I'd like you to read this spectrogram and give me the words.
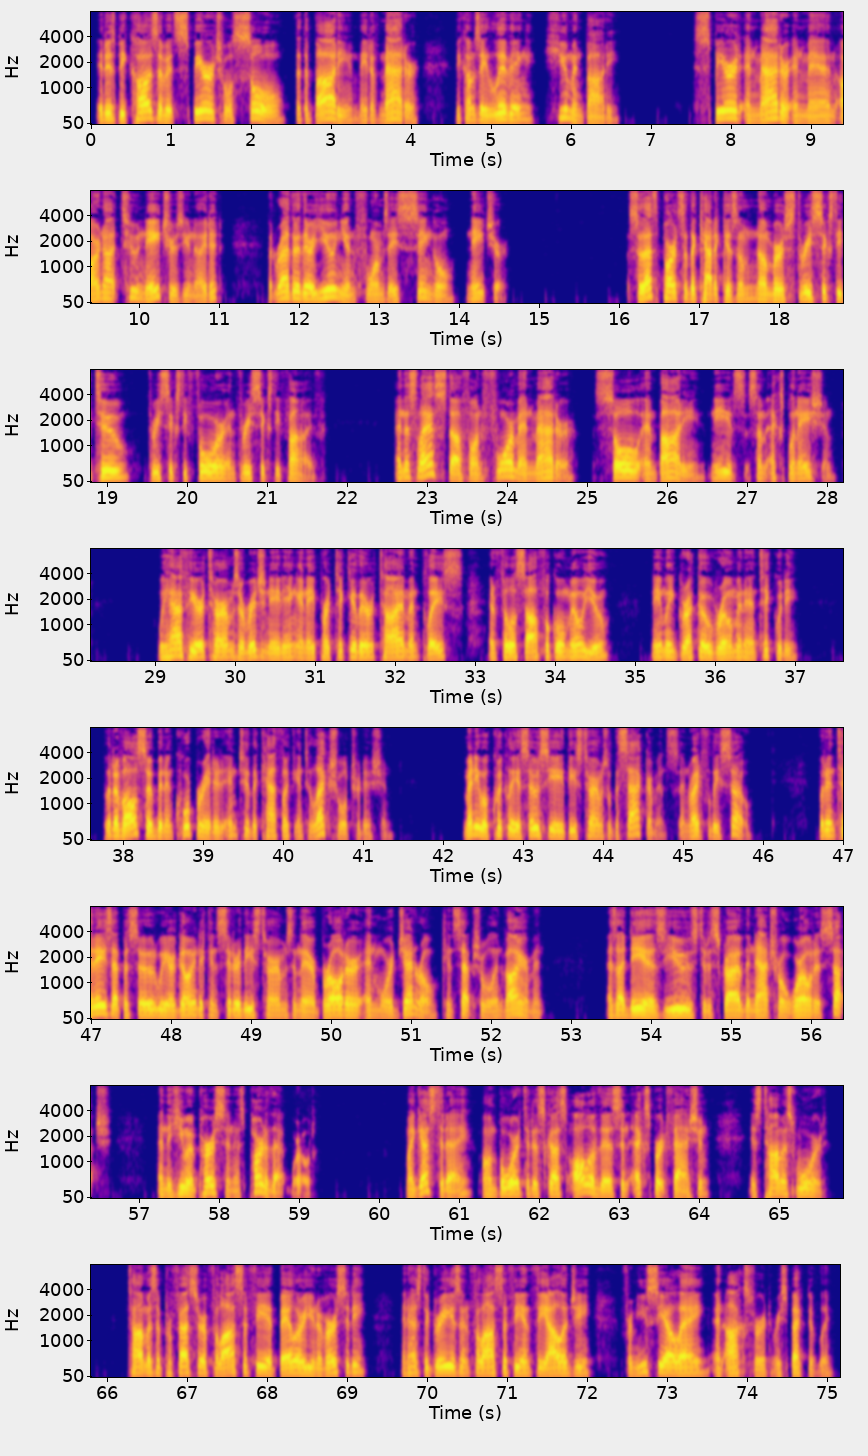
it is because of its spiritual soul that the body, made of matter, becomes a living human body. Spirit and matter in man are not two natures united but rather their union forms a single nature. So that's parts of the Catechism, numbers 362, 364, and 365. And this last stuff on form and matter, soul and body, needs some explanation. We have here terms originating in a particular time and place and philosophical milieu, namely Greco Roman antiquity, that have also been incorporated into the Catholic intellectual tradition. Many will quickly associate these terms with the sacraments, and rightfully so. But in today's episode, we are going to consider these terms in their broader and more general conceptual environment, as ideas used to describe the natural world as such, and the human person as part of that world. My guest today, on board to discuss all of this in expert fashion, is Thomas Ward. Tom is a professor of philosophy at Baylor University and has degrees in philosophy and theology from UCLA and Oxford, respectively.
